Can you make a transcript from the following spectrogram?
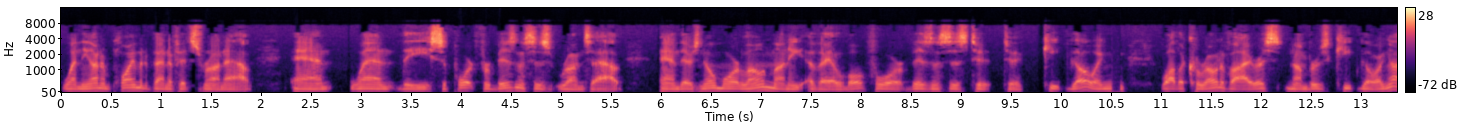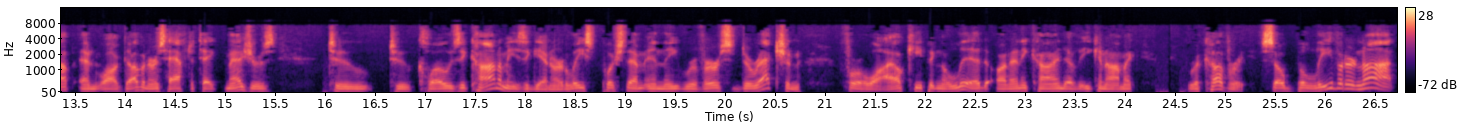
when the unemployment benefits run out and when the support for businesses runs out and there's no more loan money available for businesses to, to keep going while the coronavirus numbers keep going up and while governors have to take measures to to close economies again or at least push them in the reverse direction for a while, keeping a lid on any kind of economic recovery. So believe it or not,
